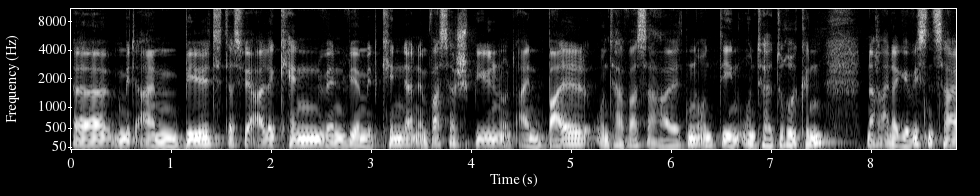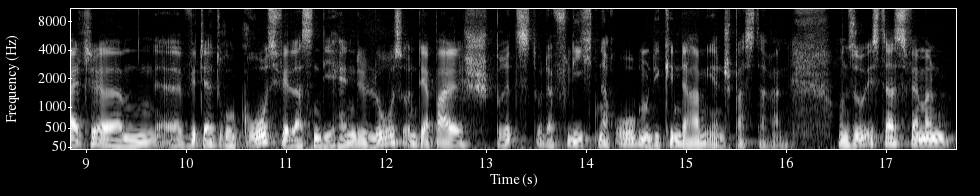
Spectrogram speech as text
äh, mit einem Bild, das wir alle kennen, wenn wir mit Kindern im Wasser spielen und einen Ball unter Wasser halten und den unterdrücken. Nach einer gewissen Zeit ähm, äh, wird der Druck groß, wir lassen die Hände los und der Ball spritzt oder fliegt nach oben und die Kinder haben ihren Spaß daran. Und so ist das, wenn man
